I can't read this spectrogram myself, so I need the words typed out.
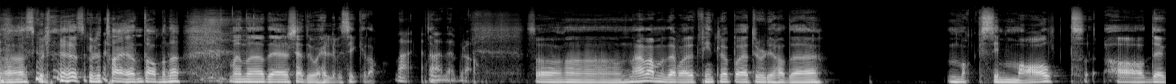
eh, skulle, skulle ta igjen damene, men eh, det skjedde jo heldigvis ikke, da. Nei, nei, det er bra. Så eh, nei da, men det var et fint løp, og jeg tror de hadde maksimalt av det,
